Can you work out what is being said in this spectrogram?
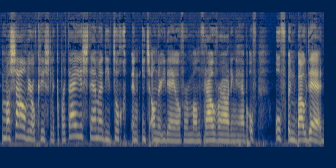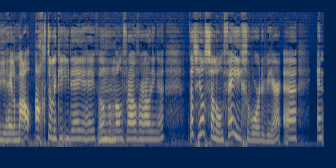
massaal weer op christelijke partijen stemmen, die toch een iets ander idee over man-vrouw verhoudingen hebben. Of, of een Baudet die helemaal achterlijke ideeën heeft over Mhm. man-vrouw verhoudingen. Dat is heel salonveeg geworden weer. Eh, en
